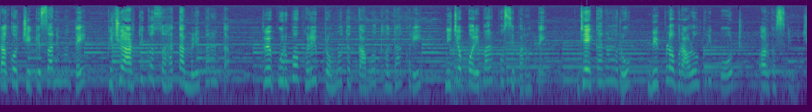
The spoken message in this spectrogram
ତାଙ୍କ ଚିକିତ୍ସା ନିମନ୍ତେ କିଛି ଆର୍ଥିକ ସହାୟତା ମିଳିପାରନ୍ତା। ତେବେ ପୂର୍ବ ଭଳି ପ୍ରମୋଦ କାମ ଧନ୍ଦା କରି ନିଜ ପରିବାର ପୋଷି ପାରନ୍ତେ। ଢେଙ୍କାନାଳରୁ ବିପ୍ଳବ ରାଉଳଙ୍କ ରିପୋର୍ଟ ଅର୍ଗସ୍ ନ୍ୟୁଜ୍।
